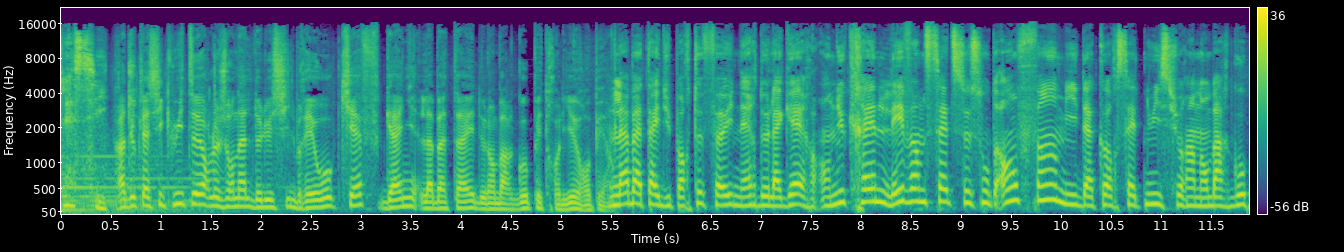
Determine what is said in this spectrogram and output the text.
Radio. Classique. Radio Classique 8 heures, le journal de Lucille Bréau. Kiev gagne la bataille de l'embargo pétrolier européen. La bataille du portefeuille, nerf de la guerre en Ukraine. Les 27 se sont enfin mis d'accord cette nuit sur un embargo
